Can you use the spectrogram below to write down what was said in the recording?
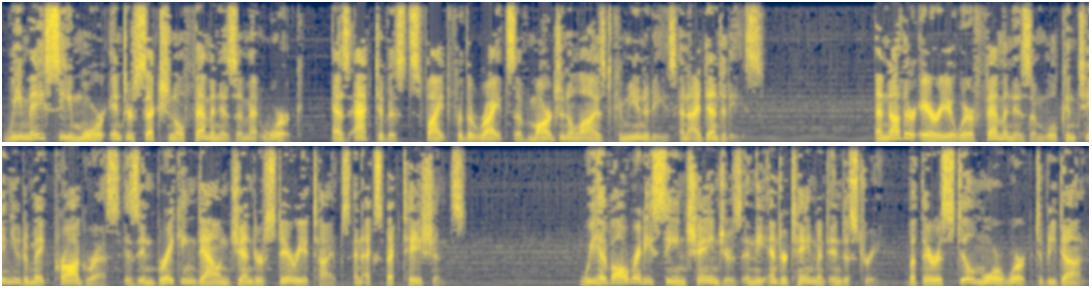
We may see more intersectional feminism at work, as activists fight for the rights of marginalized communities and identities. Another area where feminism will continue to make progress is in breaking down gender stereotypes and expectations. We have already seen changes in the entertainment industry, but there is still more work to be done.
